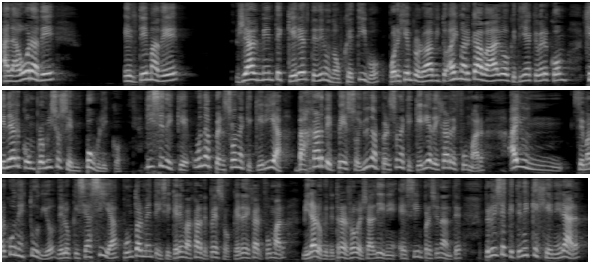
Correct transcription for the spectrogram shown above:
a la hora de el tema de realmente querer tener un objetivo, por ejemplo, los hábitos, ahí marcaba algo que tenía que ver con generar compromisos en público. Dice de que una persona que quería bajar de peso y una persona que quería dejar de fumar, hay un, se marcó un estudio de lo que se hacía puntualmente, y si querés bajar de peso, querés dejar de fumar, mirá lo que te trae Robert Cialdini, es impresionante, pero dice que tenés que generar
